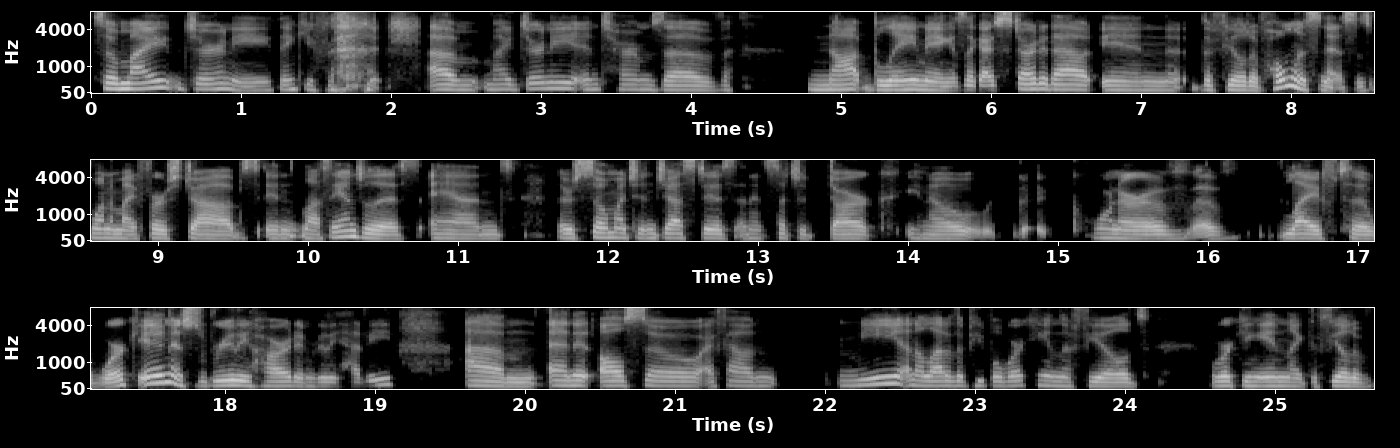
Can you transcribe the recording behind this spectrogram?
So my journey, thank you for that. Um, my journey in terms of not blaming is like I started out in the field of homelessness as one of my first jobs in Los Angeles and there's so much injustice and it's such a dark, you know, corner of of life to work in. It's really hard and really heavy. Um, and it also, I found me and a lot of the people working in the field, working in like the field of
